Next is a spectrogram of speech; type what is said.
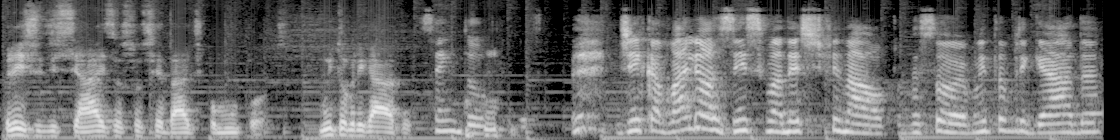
prejudiciais à sociedade como um todo. Muito obrigado. Sem dúvida. Dica valiosíssima neste final, professor. Muito obrigada.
